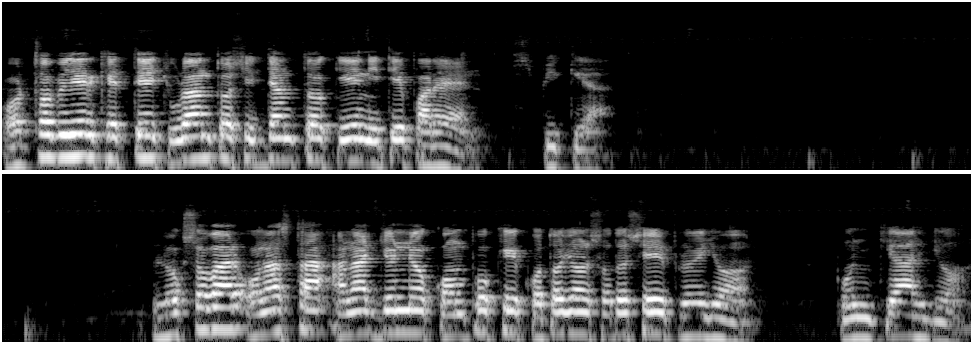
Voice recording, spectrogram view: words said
অর্থবিলের ক্ষেত্রে চূড়ান্ত সিদ্ধান্ত কে নিতে পারেন? স্পিকার লোকসভার অনাস্থা আনার জন্য কমপক্ষে কতজন সদস্যের প্রয়োজন? পঞ্চাশ জন।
